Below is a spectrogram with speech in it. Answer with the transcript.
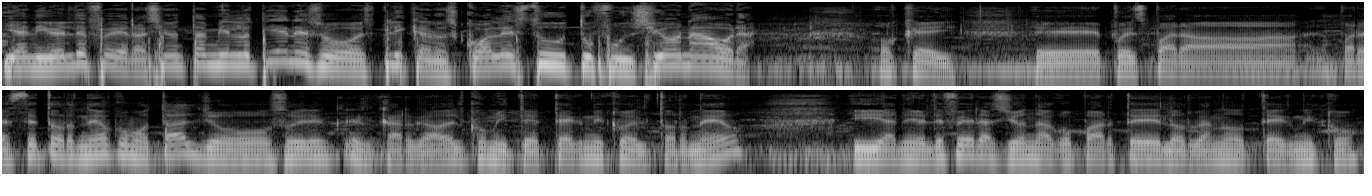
Y a nivel de federación también lo tienes, o explícanos, ¿cuál es tu, tu función ahora? Ok, eh, pues para, para este torneo como tal, yo soy el encargado del comité técnico del torneo y a nivel de federación hago parte del órgano técnico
